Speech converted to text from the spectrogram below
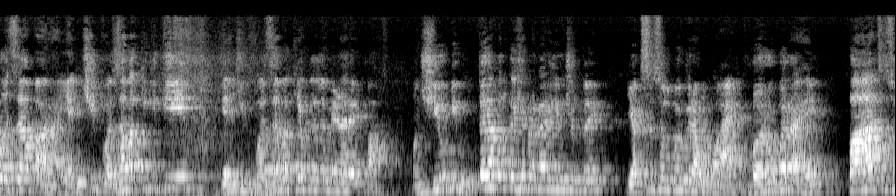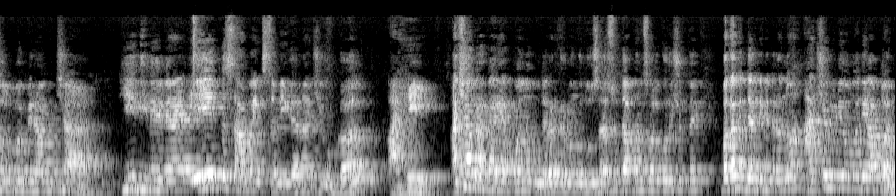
वजा बारा यांची वजाबाकी किती आहे? यांची वजाबाकी आपल्याला मिळणार आहे पाच. मग शेवटी उत्तर आपण कशा प्रकारे लिहू शकतोय? एक्स स्वल्पविराम वाय बरोबर आहे पाच स्वल्पविराम चार ही दिलेल्या एक सामायिक समीकरणाची उकल आहे. अशा प्रकारे आपण उदाहरण क्रमांक दुसरा सुद्धा आपण सॉल्व्ह करू शकतोय. बघा विद्यार्थी मित्रांनो आजच्या व्हिडिओमध्ये आपण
